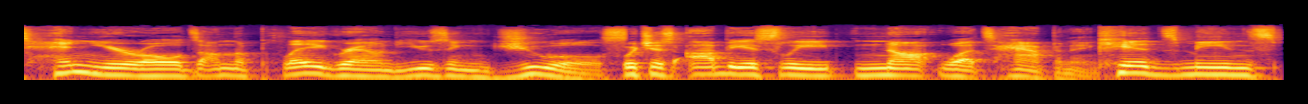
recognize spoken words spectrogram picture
10 year olds on the playground using Juuls, which is obviously not what's happening. Kids means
